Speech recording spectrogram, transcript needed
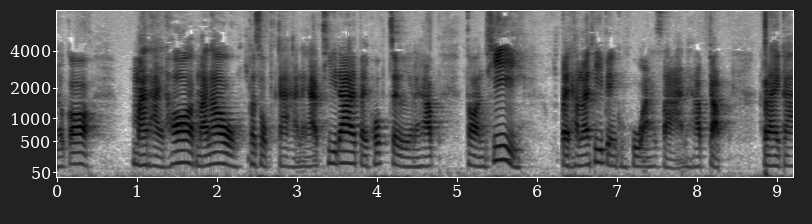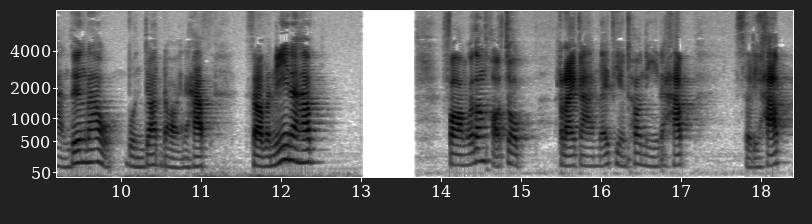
แล้วก็มาถ่ายทอดมาเล่าประสบการณ์นะครับ ที่ได้ไปพบเจอนะครับ ตอนที่ไปทำหน้าที่เป็นคุณครูอาสานะครับ กับรายการเรื่องเล่าบนยอดดอยนะครับสำหรับวันนี้นะครับ ฟอร์มก็ต้องขอจบรายการไว้เพียงเท่านี้นะครับ สวัสดีครับ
